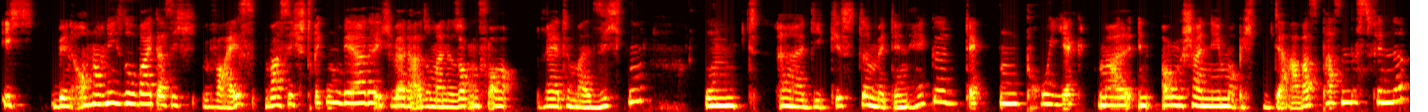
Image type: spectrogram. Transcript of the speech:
Ich bin auch noch nicht so weit, dass ich weiß, was ich stricken werde. Ich werde also meine Socken vor Räte mal sichten und äh, die Kiste mit den Häkeldecken-Projekt mal in Augenschein nehmen, ob ich da was Passendes finde.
